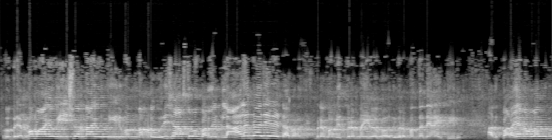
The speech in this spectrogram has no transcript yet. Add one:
അപ്പൊ ബ്രഹ്മമായോ ഈശ്വരനായോ തീരുമെന്ന് നമ്മുടെ ഒരു ശാസ്ത്രവും പറഞ്ഞിട്ടില്ല. ആലങ്കാരികമായിട്ടാണ് പറഞ്ഞത്. ബ്രഹ്മവിദ് ബ്രഹ്മൈവ ഭവതി ബ്രഹ്മം തന്നെ ആയിത്തീരും. അത് പറയാനുള്ള ഒരു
